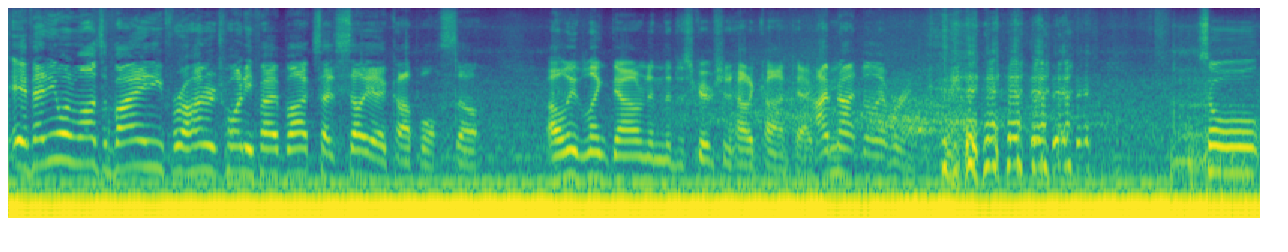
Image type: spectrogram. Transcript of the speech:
if anyone wants to buy any for 125 bucks, I'd sell you a couple. So I'll leave a link down in the description how to contact. I'm me. not delivering. So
